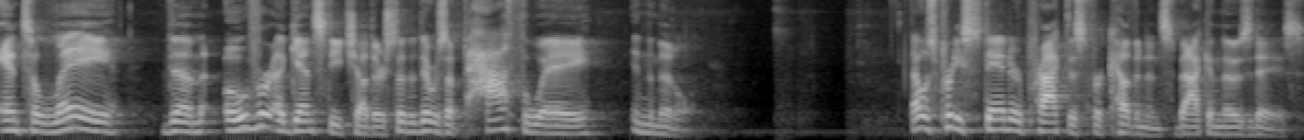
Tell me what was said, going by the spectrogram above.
and to lay them over against each other so that there was a pathway in the middle. That was pretty standard practice for covenants back in those days.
